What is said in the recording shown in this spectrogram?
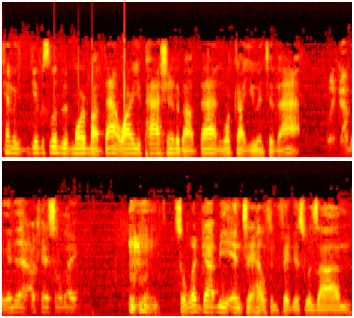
kind of give us a little bit more about that? Why are you passionate about that, and what got you into that? What got me into that? Okay, so like, so what got me into health and fitness was um,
